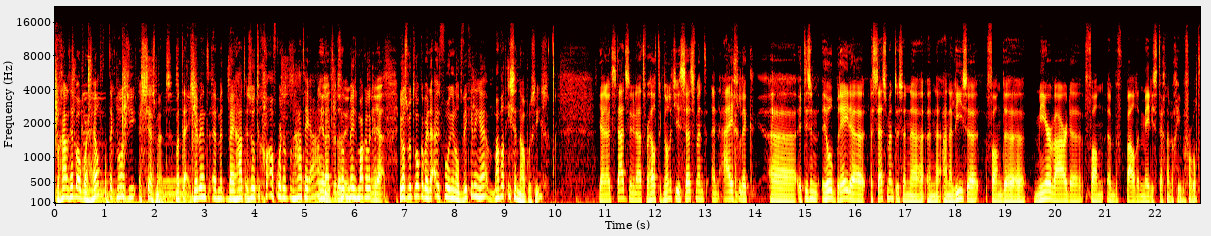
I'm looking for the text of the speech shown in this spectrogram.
We gaan het hebben over Health Technology Assessment. Matthijs, jij bent uh, met, bij HTA, is het gewoon afkorten tot HTA? Ja, laten we is dat dat het meest makkelijke? Ja. Je was betrokken bij de uitvoering en ontwikkeling, hè? maar wat is het nou precies? Ja, nou, het staat dus inderdaad voor Health Technology Assessment. En eigenlijk, eh het is een heel brede assessment. Dus een, eh, een analyse van de meerwaarde van een bepaalde medische technologie bijvoorbeeld.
